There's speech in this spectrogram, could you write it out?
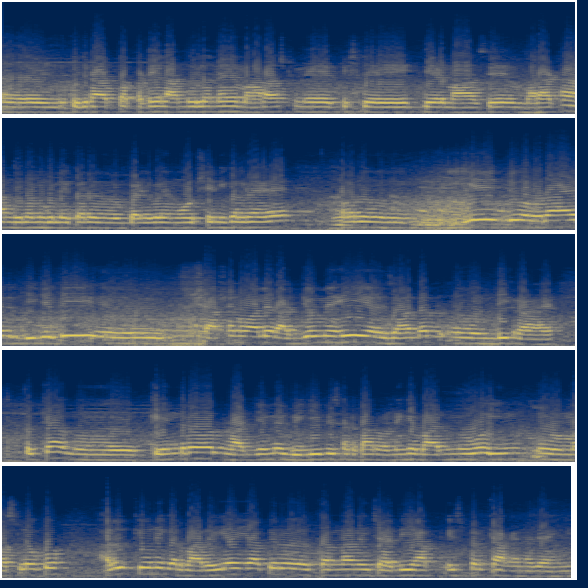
गुजरात का पटेल आंदोलन है महाराष्ट्र में पिछले एक डेढ़ माह से मराठा आंदोलन को लेकर बड़े बड़े मोर्चे निकल रहे हैं। और ये जो हो रहा है बीजेपी शासन वाले राज्यों में ही ज़्यादातर दिख रहा है। तो क्या केंद्र और राज्य में बीजेपी सरकार होने के बाद में वो इन मसलों को हल क्यों नहीं कर पा रही है या फिर करना नहीं चाहती? आप इस पर क्या कहना चाहेंगे?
